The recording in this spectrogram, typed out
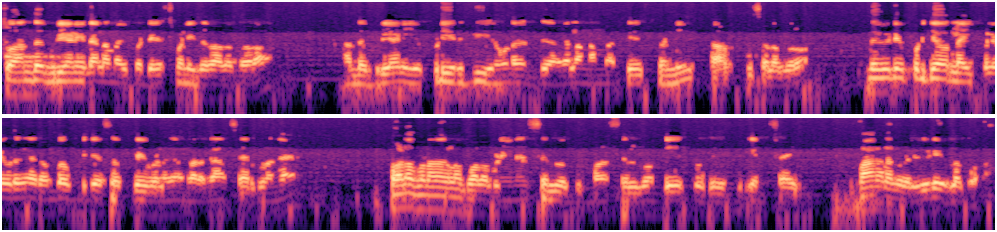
ஸோ அந்த பிரியாணி தான் நம்ம இப்போ டேஸ்ட் பண்ணி தர போகிறோம் அந்த பிரியாணி எப்படி இருக்குது எவ்வளோ இருக்குது அதெல்லாம் நம்ம டேஸ்ட் பண்ணி சாப்பிட்டு சொல்ல போகிறோம் இந்த வீடியோ பிடிச்சா ஒரு லைக் பண்ணி விடுங்க. ரொம்ப பிடிச்சா சப்ஸ்கிரைப் பண்ணுங்க. மறக்காம ஷேர் பண்ணுங்க. ஃபாலோ பண்ணாதவங்களாம் ஃபாலோ பண்ணிங்கன்னா செல்வ குமார் செல்வம் பேஸ்புக் இன்ஸ்டாகிராம் வாங்க நம்ம ஒரு வீடியோவில் போகலாம்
